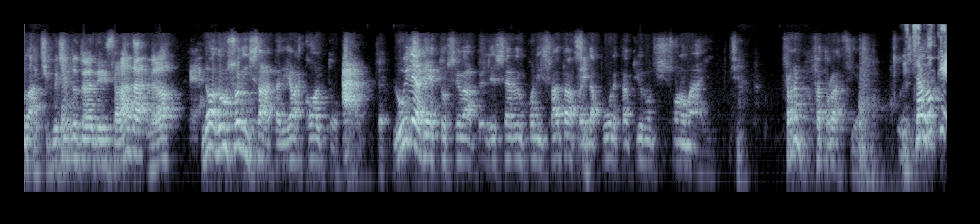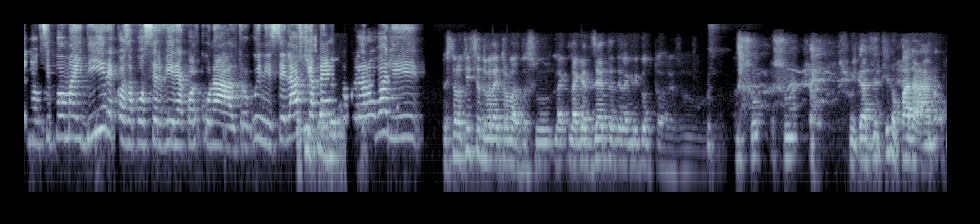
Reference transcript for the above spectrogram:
là. 500 tonnellate di insalata, però... eh. No, non solo insalata, di raccolto. Ah, cioè, Lui le ha detto se va- le serve un po' di insalata la Sì. prenda pure, tanto io non ci sono mai. sì. Fra ha fatto razzia. Diciamo che non si può mai dire cosa può servire a qualcun altro, quindi se lasci aperto quella roba lì, Questa notizia dove l'hai trovata? Sulla la Gazzetta dell'Agricoltore? Su... Su, su- sul gazzettino padano.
